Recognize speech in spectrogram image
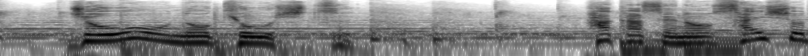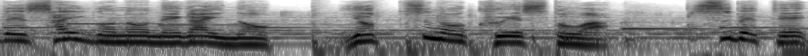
「女王の教室」「博士の最初で最後の願い」の4つのクエストは全て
